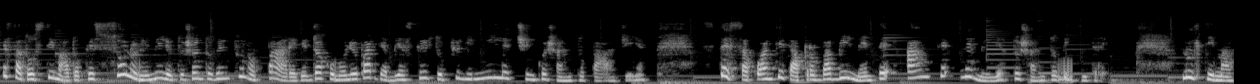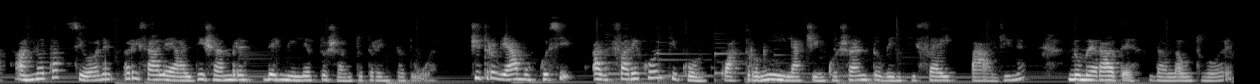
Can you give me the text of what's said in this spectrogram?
È stato stimato che solo nel 1821 pare che Giacomo Leopardi abbia scritto più di 1500 pagine, stessa quantità probabilmente anche nel 1823. L'ultima annotazione risale al dicembre del 1832. Ci troviamo così a fare i conti con 4.526 pagine numerate dall'autore,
